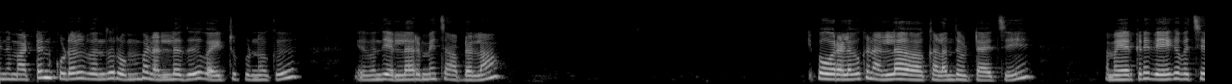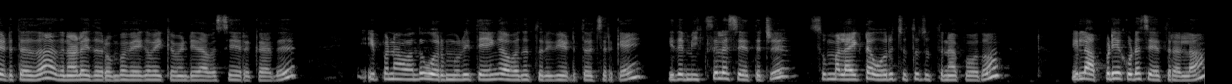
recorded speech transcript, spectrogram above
இந்த மட்டன் குடல் வந்து ரொம்ப நல்லது வயிற்று புண்ணுக்கு. இது வந்து எல்லாருமே சாப்பிடலாம். இப்போ ஓரளவுக்கு நல்லா கலந்து விட்டாச்சு. நம்ம ஏற்கனவே வேக வச்சு எடுத்தது தான். அதனால் இதை ரொம்ப வேக வைக்க வேண்டியது அவசியம் இருக்காது. இப்போ நான் வந்து ஒரு முடி தேங்காய் வந்து துருவி எடுத்து வச்சுருக்கேன். இதை மிக்சியில் சேர்த்துட்டு சும்மா லைட்டாக ஒரு சுற்று சுற்றுனா போதும். இல்லை அப்படியே கூட சேர்த்துடலாம்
